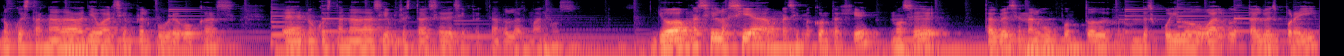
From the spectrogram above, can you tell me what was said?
no cuesta nada llevar siempre el cubrebocas, eh, no cuesta nada siempre estarse desinfectando las manos. Yo aún así lo hacía, aún así me contagié, no sé, tal vez en algún punto un descuido o algo, tal vez por ahí,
